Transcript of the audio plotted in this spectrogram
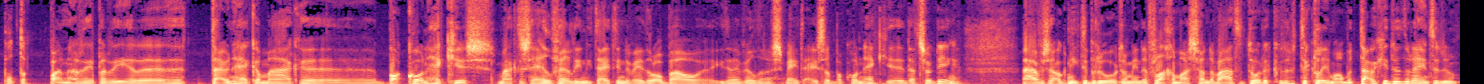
pottenpannen repareren, tuinhekken maken, eh, balkonhekjes. Maakten ze heel veel in die tijd in de wederopbouw. Eh, Iedereen wilde een smeedijzer balkonhekje, dat soort dingen. Maar hij was ook niet te beroerd om in de vlaggenmast van de watertoren te klimmen om een touwtje er doorheen te doen.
